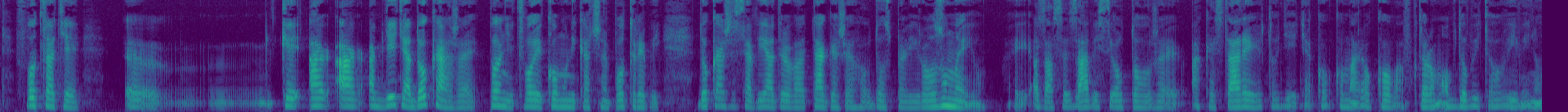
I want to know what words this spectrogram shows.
V podstate ke, ak, ak, ak dieťa dokáže plniť svoje komunikačné potreby, dokáže sa vyjadrovať tak, že ho dospelí rozumejú. Hej, a zase závisí od toho, že aké staré je to dieťa, koľko má rokov a v ktorom období toho vývinu,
